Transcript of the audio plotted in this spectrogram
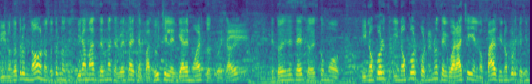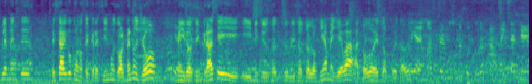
Y nosotros no, nosotros nos inspira más hacer una cerveza de cempasúchil el día de muertos, pues, ¿sabes? Entonces es eso, es como y no por y no por ponernos el guarache y el nopal, sino porque simplemente es algo con lo que crecimos, o al menos yo, mi idiosincrasia y, y mi, sociología me lleva a todo eso, pues, ¿sabes? Y además tenemos una cultura tan rica que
